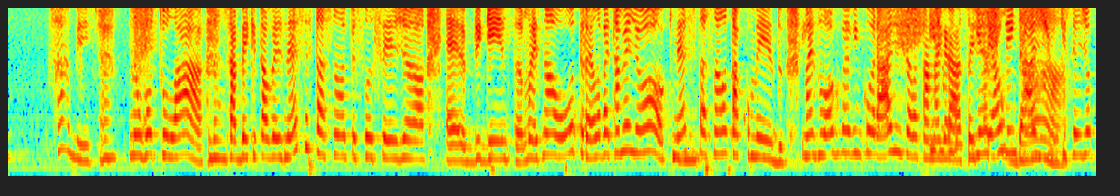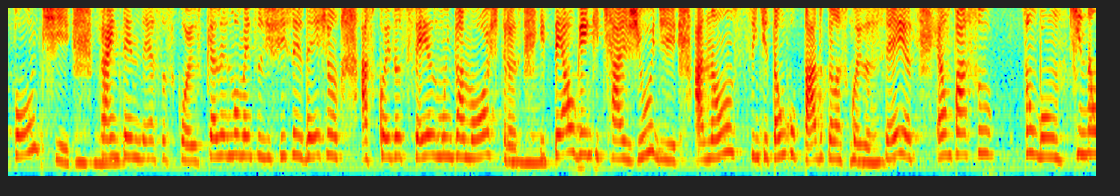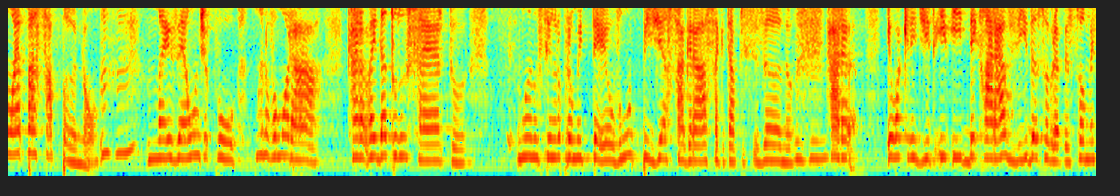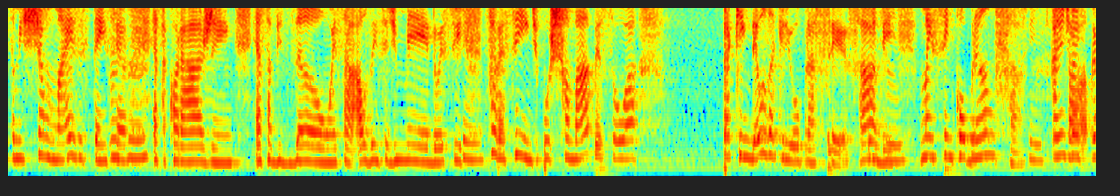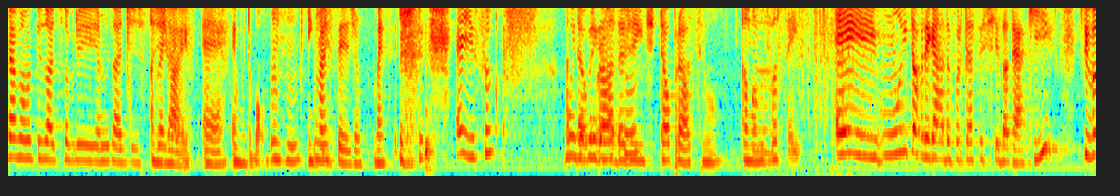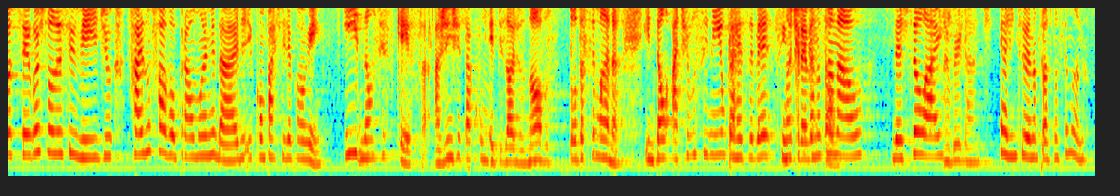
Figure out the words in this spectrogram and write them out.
Sabe? É. Não rotular. Não. Saber que talvez nessa estação a pessoa seja é, briguenta, mas na outra ela vai estar melhor. Que nessa estação ela tá com medo. Uhum. Sim. Mas logo vai vir coragem se ela tá E, na tipo, graça. E, e ser alguém que, ajudar. aju- que seja ponte Uhum. pra entender essas coisas. Porque às vezes momentos difíceis deixam as coisas feias muito amostras. Uhum. E ter alguém que te ajude a não se sentir tão culpado pelas coisas Uhum. feias é um passo tão bom. Que não é passar pano. Uhum. Mas é um tipo, mano, vamos orar. Cara, vai dar tudo certo. Mano, o Senhor prometeu. Vamos pedir essa graça que tá precisando. Uhum. Cara, eu acredito. E, e declarar a vida sobre a pessoa, mas também chamar a existência Uhum. essa coragem, essa visão, essa ausência de medo, esse. Sim. Sabe assim? Tipo, chamar a pessoa pra quem Deus a criou pra ser, sabe? Uhum. Mas sem cobrança. Sim. A gente Só- vai gravar um episódio sobre amizades A gente legais. vai. É, é muito bom. Uhum. Mas sejam. Mas seja. É isso. Muito Até obrigada, gente. Até o próximo. Amamos vocês. Ei, muito obrigada por ter assistido até aqui. Se você gostou desse vídeo, faz um favor para a humanidade e compartilha com alguém. E não se esqueça, a gente tá com episódios novos toda semana. Então ativa o sininho pra receber Se inscreve no canal, deixa seu like É verdade. e a gente se vê na próxima semana.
